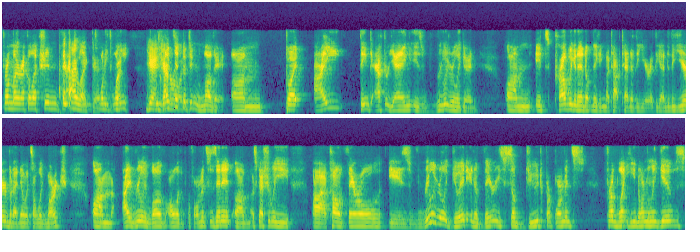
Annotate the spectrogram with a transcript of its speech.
from my recollection. I think back I in liked it, 2020. yeah, in we liked it, but didn't love it. Um, but I think After Yang is really, really good. Um, it's probably gonna end up making my top ten of the year at the end of the year, but I know it's only March. Um, I really love all of the performances in it, um, especially uh, Colin Farrell is really, really good in a very subdued performance from what he normally gives.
